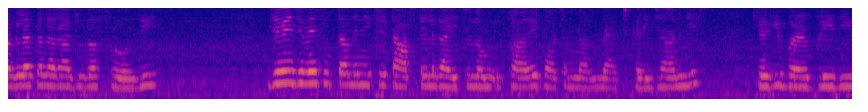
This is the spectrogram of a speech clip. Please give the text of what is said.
ਅਗਲਾ ਕਲਰ ਆ ਜਾਊਗਾ ਫਰੋਜ਼ੀ ਜਿਵੇਂ ਜਿਵੇਂ ਸੂਟਾਂ ਦੇ ਨੀਚੇ ਟਾਪਟੇ ਲਗਾਈ ਚਲੋਗੇ, ਸਾਰੇ ਬਾਟਮ ਨਾਲ ਮੈਚ ਕਰੀ ਜਾਣਗੇ। ਕਿਉਂਕਿ ਬਰਬਰੀ ਦੀ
